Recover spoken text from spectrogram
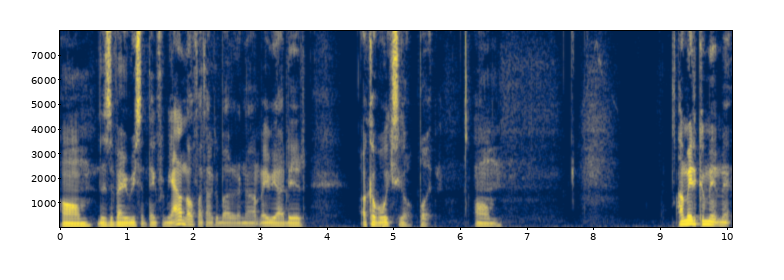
Um, this is a very recent thing for me. I don't know if I talked about it or not. Maybe I did a couple weeks ago, but um, I made a commitment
